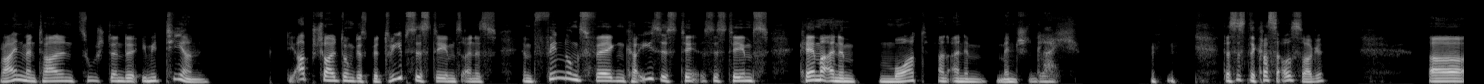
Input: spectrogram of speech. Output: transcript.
rein mentalen Zustände imitieren. Die Abschaltung des Betriebssystems eines empfindungsfähigen KI-Systems käme einem Mord an einem Menschen gleich. das ist eine krasse Aussage. Äh,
